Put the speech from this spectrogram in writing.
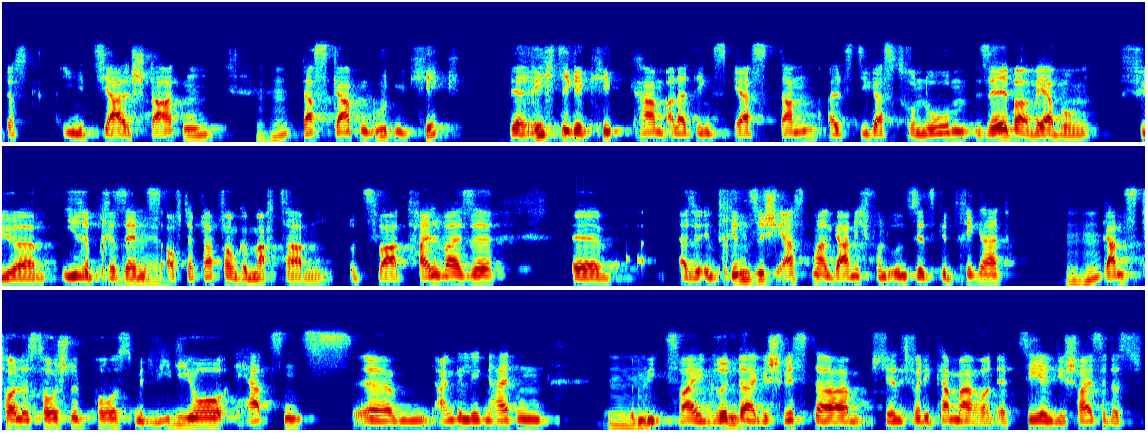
das initial starten. Mhm. Das gab einen guten Kick. Der richtige Kick kam allerdings erst dann, als die Gastronomen selber Werbung für ihre Präsenz ah, ja. auf der Plattform gemacht haben. Und zwar teilweise, äh, also intrinsisch erstmal gar nicht von uns jetzt getriggert, Mhm. Ganz tolle Social Posts mit Video, Herzensangelegenheiten. Ähm, mhm. Irgendwie zwei Gründer, Geschwister stellen sich vor die Kamera und erzählen, wie scheiße das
